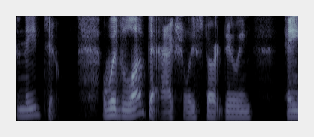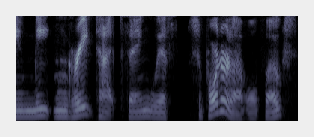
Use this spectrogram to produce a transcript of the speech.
the need to. Would love to actually start doing a meet and greet type thing with supporter level folks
